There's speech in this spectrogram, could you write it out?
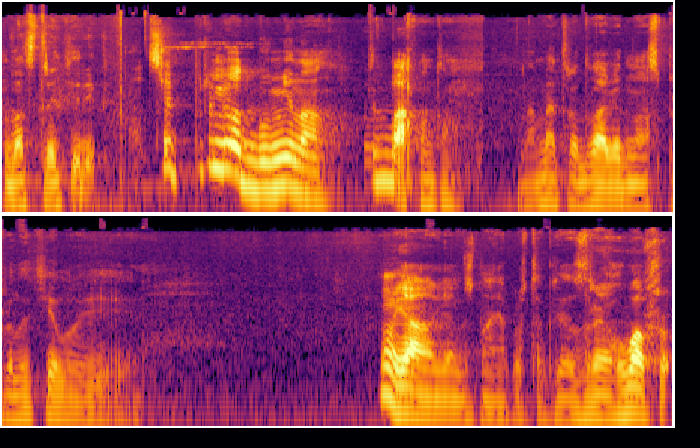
23 рік. Це прильот був міна під Бахмутом. На метра два від нас прилетіло і. Ну, я, я не знаю, якось так я зреагував, що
